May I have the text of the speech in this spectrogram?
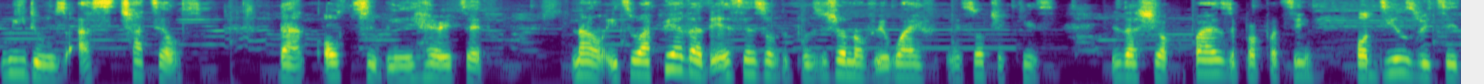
widows as chattels that ought to be inherited. Now, it will appear that the essence of the position of a wife in such a case is that she occupies the property or deals with it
